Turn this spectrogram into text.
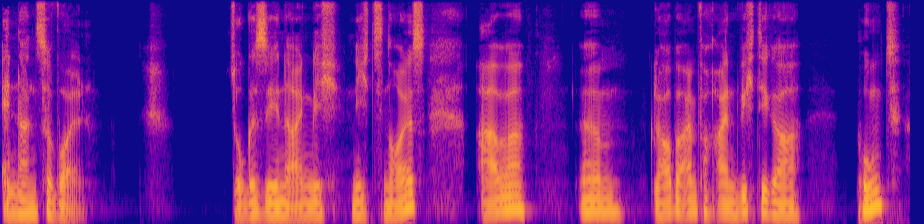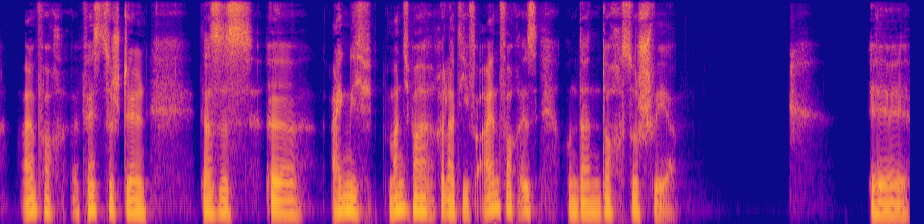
ändern zu wollen. So gesehen eigentlich nichts Neues, aber ähm, glaube einfach ein wichtiger Punkt, einfach festzustellen, dass es äh, eigentlich manchmal relativ einfach ist und dann doch so schwer. Äh,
